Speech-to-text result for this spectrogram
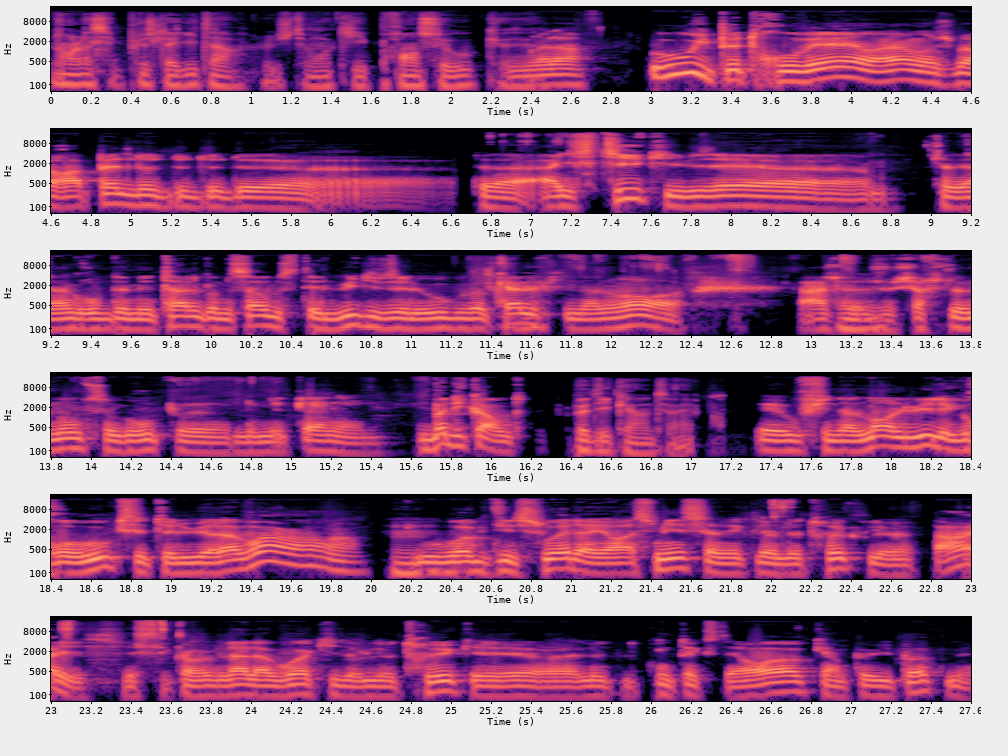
Non, là, c'est plus la guitare, justement, qui prend ce hook. Voilà. Où il peut trouver, voilà, moi je me rappelle de, de, de, de, de Ice-T qui faisait, euh, qui avait un groupe de métal comme ça, où c'était lui qui faisait le hook vocal finalement. Ah, je, je, cherche le nom de ce groupe de métal. Body Count. Body Count, ouais. Et où finalement, lui, les gros hooks, c'était lui à la voix. Hein. Mm. Ou Walk This Way d'Aerosmith avec le, le, truc, le, pareil. C'est quand même là la voix qui donne le truc et euh, le, contexte est rock, un peu hip-hop, mais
